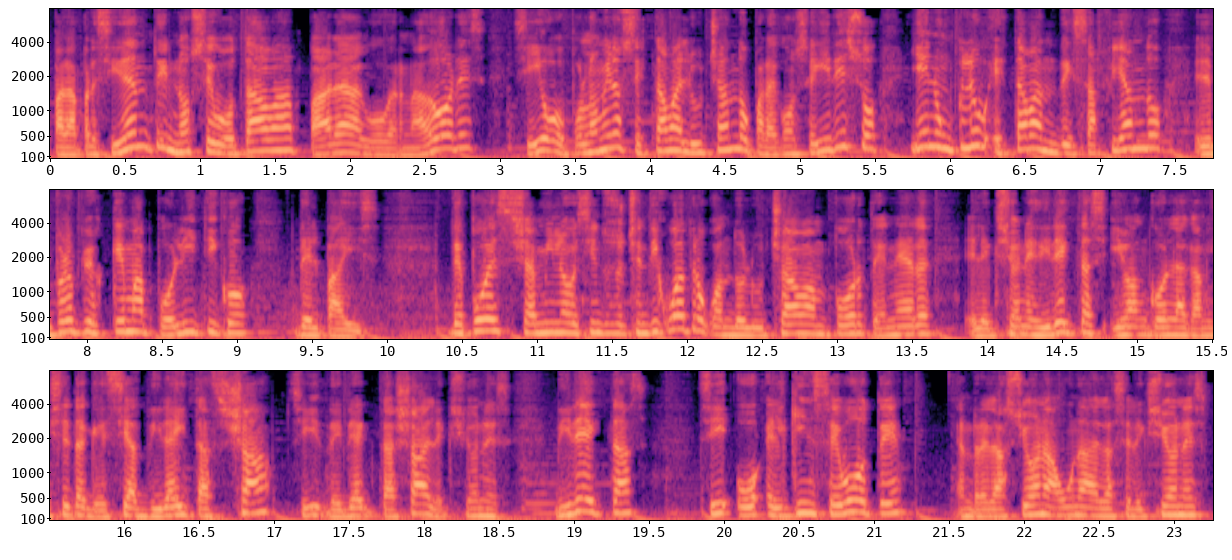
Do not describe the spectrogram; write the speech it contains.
para presidente, no se votaba para gobernadores, ¿sí? o por lo menos se estaba luchando para conseguir eso, y en un club estaban desafiando el propio esquema político del país. Después, ya en 1984, cuando luchaban por tener elecciones directas, iban con la camiseta que decía directas ya, ¿sí? directas ya, elecciones directas, ¿sí? o el 15 vote en relación a una de las elecciones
